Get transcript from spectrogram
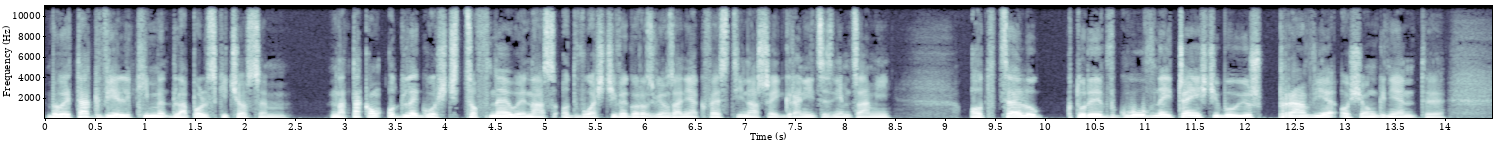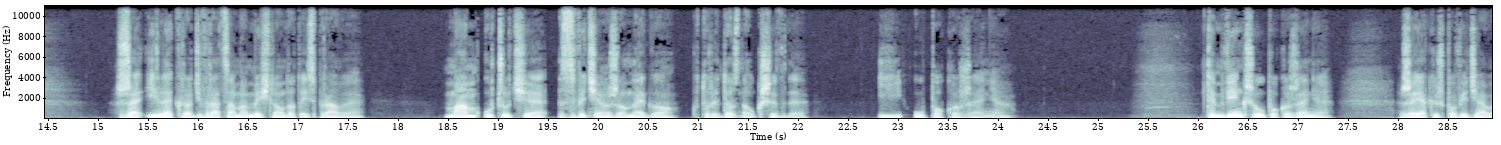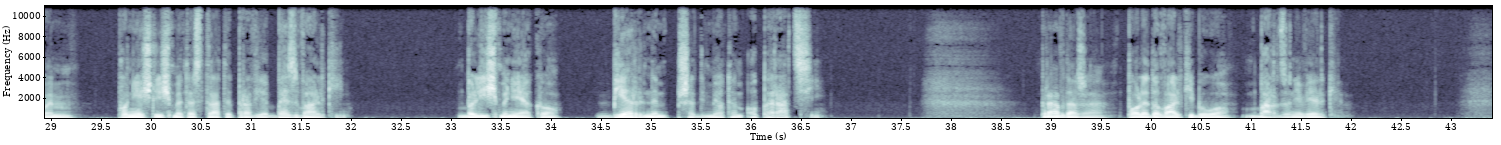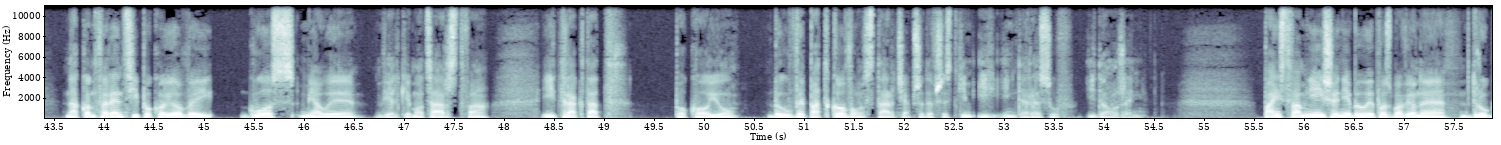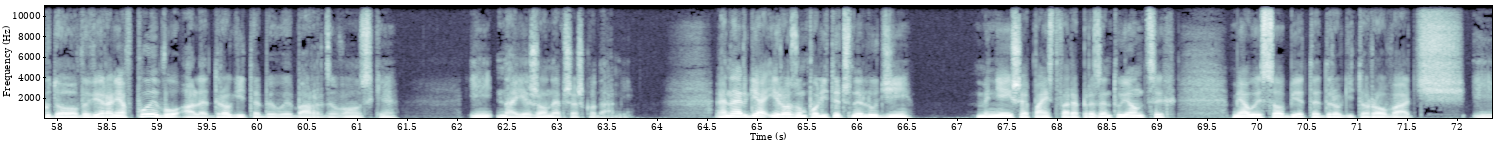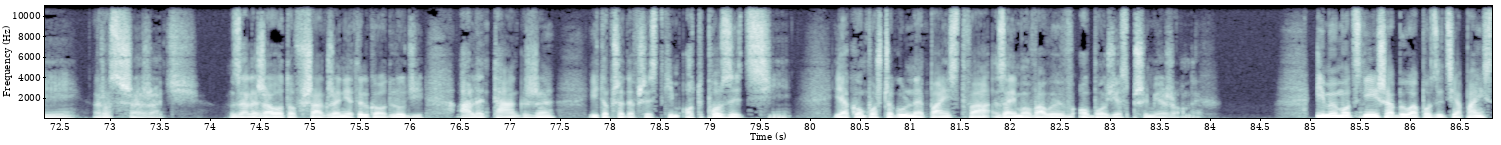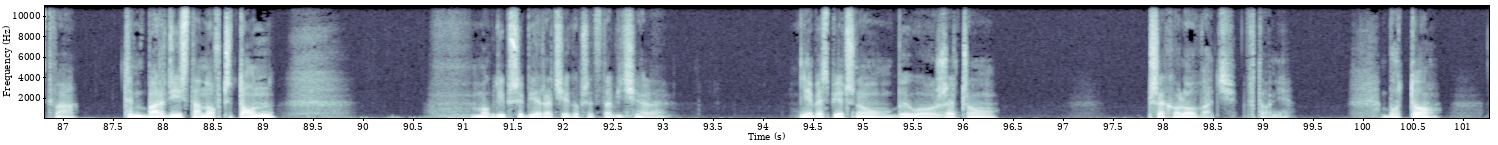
były tak wielkim dla Polski ciosem, na taką odległość cofnęły nas od właściwego rozwiązania kwestii naszej granicy z Niemcami, od celu, który w głównej części był już prawie osiągnięty, że ilekroć wracam myślą do tej sprawy, mam uczucie zwyciężonego, który doznał krzywdy i upokorzenia. Tym większe upokorzenie, że jak już powiedziałem, ponieśliśmy te straty prawie bez walki. Byliśmy niejako biernym przedmiotem operacji. Prawda, że pole do walki było bardzo niewielkie. Na konferencji pokojowej głos miały wielkie mocarstwa i traktat pokoju był wypadkową starcia przede wszystkim ich interesów i dążeń. Państwa mniejsze nie były pozbawione dróg do wywierania wpływu, ale drogi te były bardzo wąskie i najeżone przeszkodami. Energia i rozum polityczny ludzi mniejsze państwa reprezentujących miały sobie te drogi torować i rozszerzać. Zależało to wszakże nie tylko od ludzi, ale także i to przede wszystkim od pozycji, jaką poszczególne państwa zajmowały w obozie sprzymierzonych. Im mocniejsza była pozycja państwa, tym bardziej stanowczy ton mogli przybierać jego przedstawiciele. Niebezpieczną było rzeczą przeholować w tonie, bo to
